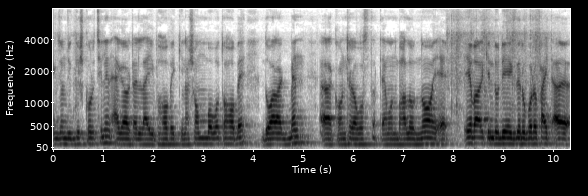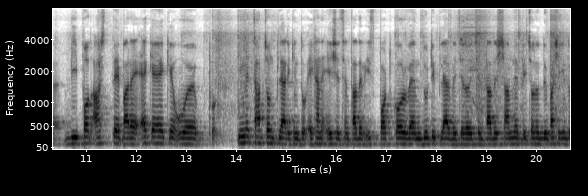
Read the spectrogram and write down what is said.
একজন জিজ্ঞেস করেছিলেন, এগারোটায় লাইভ হবে কিনা? সম্ভবত হবে, দোয়া রাখবেন কণ্ঠের অবস্থা তেমন ভালো নয়। এবার কিন্তু ডিএক্সদের উপরে ফাইট বিপদ আসতে পারে। একে একে টিমের চারজন প্লেয়ারই কিন্তু এখানে এসেছেন। তাদের স্পট করবেন, দুটি প্লেয়ার বেঁচে রয়েছেন। তাদের সামনে পিছনে দুই পাশে কিন্তু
